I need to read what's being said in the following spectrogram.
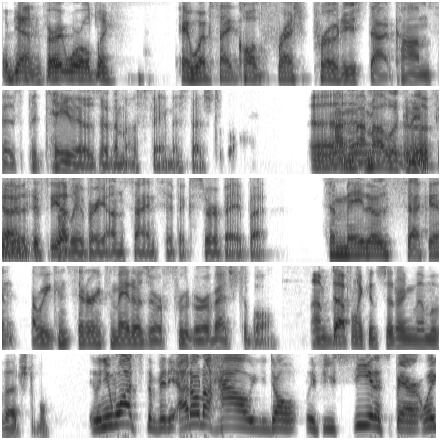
Again, very worldly. A website called freshproduce.com says potatoes are the most famous vegetable. I'm, I'm not uh, looking into Okay, this. It's yes. probably a very unscientific survey, but tomatoes second. Are we considering tomatoes or a fruit or a vegetable? I'm definitely considering them a vegetable. when you watch the video, I don't know how you don't. If you see an asparagus, well,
